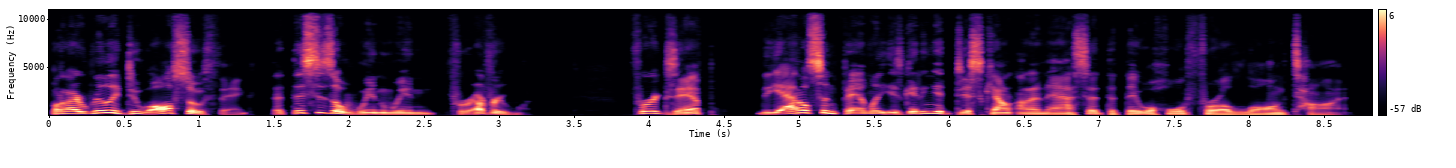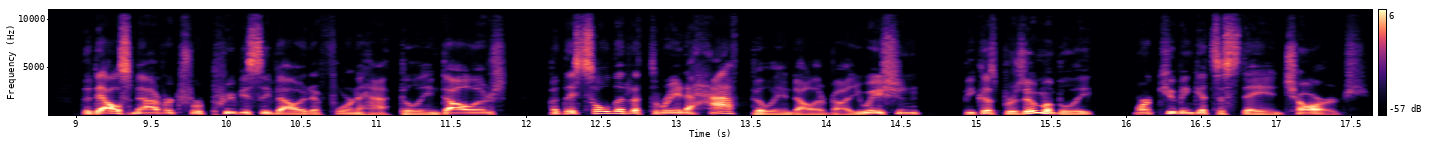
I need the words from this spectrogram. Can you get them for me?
But I really do also think that this is a win win for everyone. For example, the Adelson family is getting a discount on an asset that they will hold for a long time. The Dallas Mavericks were previously valued at $4.5 billion, but they sold at a $3.5 billion valuation because presumably Mark Cuban gets to stay in charge.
